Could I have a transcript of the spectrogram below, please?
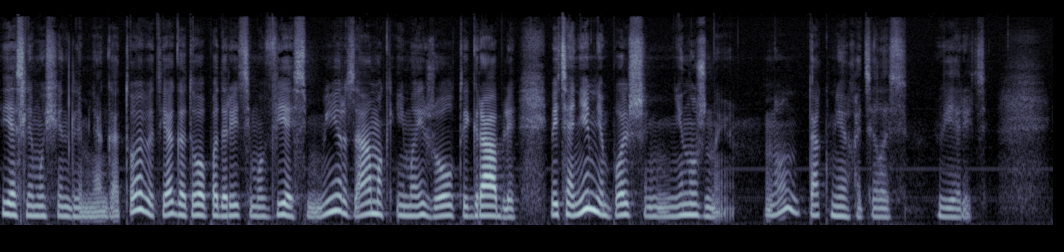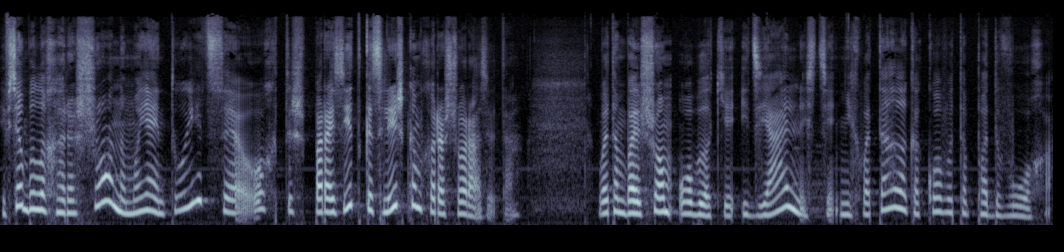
Если мужчина для меня готовит, я готова подарить ему весь мир, замок и мои желтые грабли, ведь они мне больше не нужны. Ну, так мне хотелось верить. И все было хорошо, но моя интуиция, ох ты ж, паразитка, слишком хорошо развита. В этом большом облаке идеальности не хватало какого-то подвоха.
